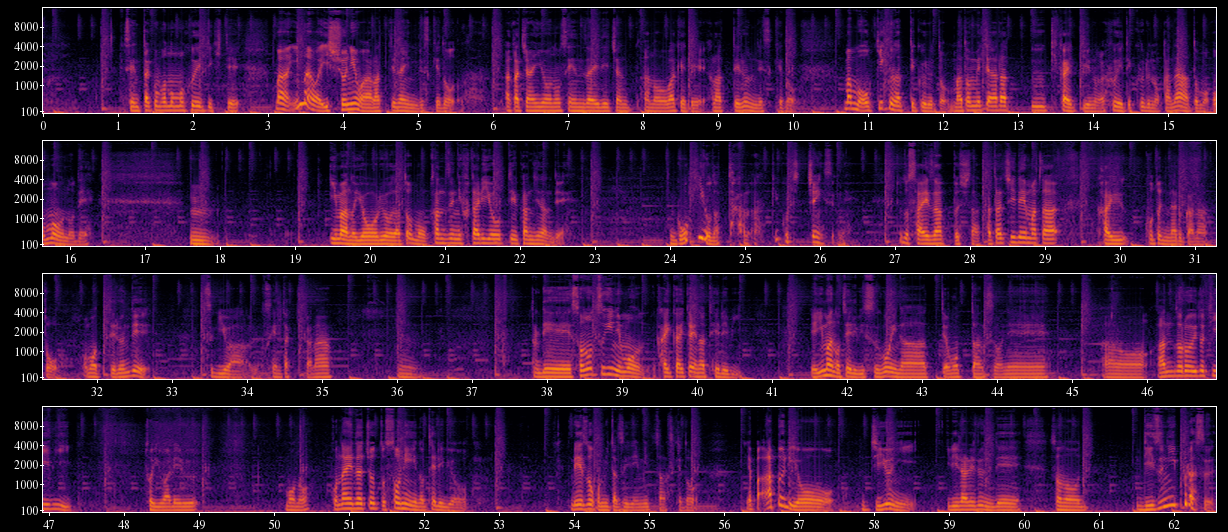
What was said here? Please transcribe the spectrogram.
洗濯物も増えてきてまあ今は一緒には洗ってないんですけど赤ちゃん用の洗剤でちゃんあの分けて洗ってるんですけどまあもう大きくなってくるとまとめて洗機会っていうのが増えてくるのかなとも思うのでうん。今の容量だともう完全に2人用っていう感じなんで5キロだったかな。結構ちっちゃいんですよね。ちょっとサイズアップした形でまた買うことになるかなと思ってるんで次は洗濯機かな。うん。でその次にもう買い替えたいなテレビ。今のテレビすごいなって思ったんですよね。あの Android TV と言われるもの。この間ちょっとソニーのテレビを冷蔵庫見たついでに見てたんですけどやっぱアプリを自由に入れられるんでそのディズニープラス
